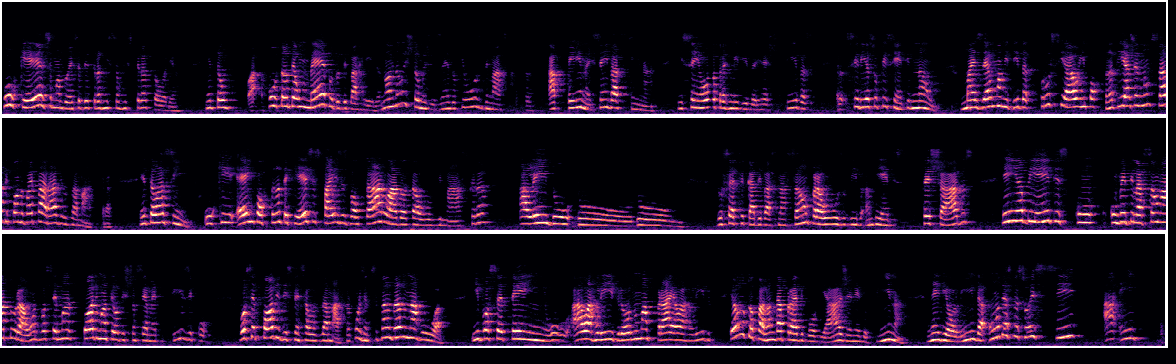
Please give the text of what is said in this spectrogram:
porque essa é uma doença de transmissão respiratória. Então, portanto, é um método de barreira. Nós não estamos dizendo que o uso de máscara apenas sem vacina e sem outras medidas restritivas eh, seria suficiente. Não. Mas é uma medida crucial e importante e a gente não sabe quando vai parar de usar máscara. Então, assim, o que é importante é que esses países voltaram a adotar o uso de máscara, além do, do, do, do certificado de vacinação para o uso de ambientes fechados em ambientes com, com ventilação natural, onde você man, pode manter o distanciamento físico, você pode dispensar o uso da máscara. Por exemplo, você está andando na rua e você tem o, ao ar livre, ou numa praia ao ar livre. Eu não estou falando da praia de Boa Viagem, nem do Pina, nem de Olinda, onde as pessoas se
